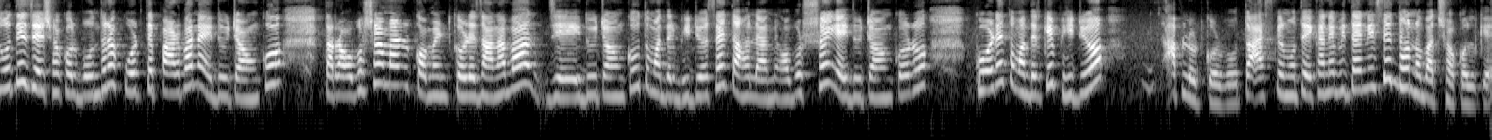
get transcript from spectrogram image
যদি যে সকল বন্ধুরা করতে পারবা না এই দুইটা অঙ্ক, তারা অবশ্যই আমার কমেন্ট করে জানাবা যে এই দুইটা অঙ্ক তোমাদের ভিডিও চাই। তাহলে আমি অবশ্যই এই দুইটা অঙ্করও করে তোমাদেরকে ভিডিও আপলোড করব। তো আজকের মতো এখানে বিদায় নিচ্ছি। ধন্যবাদ সকলকে।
